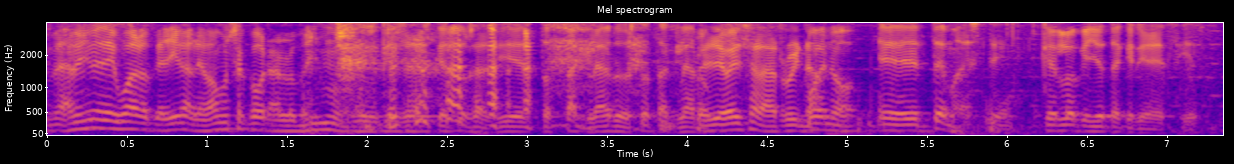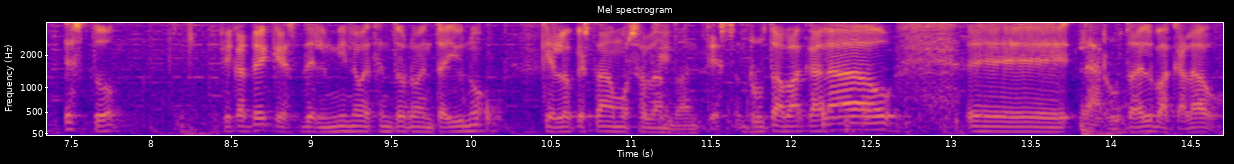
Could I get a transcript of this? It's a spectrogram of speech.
ser. a mí me da igual lo que diga, le vamos a cobrar lo mismo. Es que, es que esto es así, esto está claro, esto está claro. Me lleváis a la ruina. Bueno, el tema este, que es lo que yo te quería decir. Esto, fíjate que es del 1991, que es lo que estábamos hablando antes. Ruta Bacalao, eh, la ruta del bacalao.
